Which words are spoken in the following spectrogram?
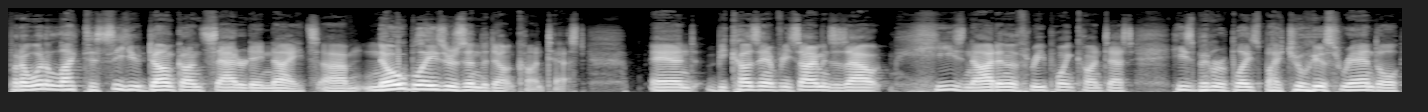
But I would have liked to see you dunk on Saturday night. Um, no Blazers in the dunk contest. And because Anthony Simons is out, he's not in the three point contest. He's been replaced by Julius Randle,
